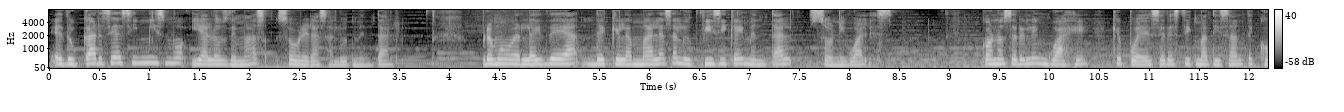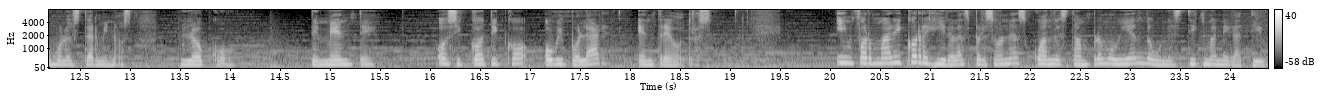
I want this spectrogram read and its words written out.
Educarse a sí mismo y a los demás sobre la salud mental. Promover la idea de que la mala salud física y mental son iguales conocer el lenguaje que puede ser estigmatizante como los términos loco, demente o psicótico o bipolar, entre otros. Informar y corregir a las personas cuando están promoviendo un estigma negativo.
